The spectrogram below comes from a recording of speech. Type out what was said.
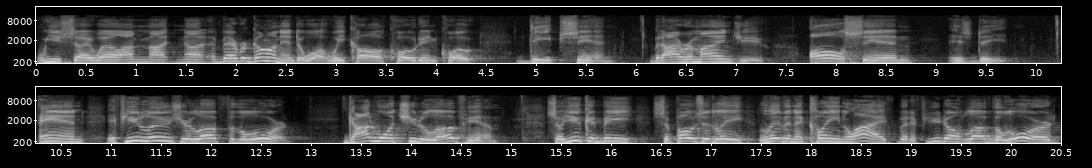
you say, well, I'm not, not I've ever gone into what we call quote unquote deep sin. But I remind you, all sin is deep. And if you lose your love for the Lord, God wants you to love Him. So you could be supposedly living a clean life, but if you don't love the Lord,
